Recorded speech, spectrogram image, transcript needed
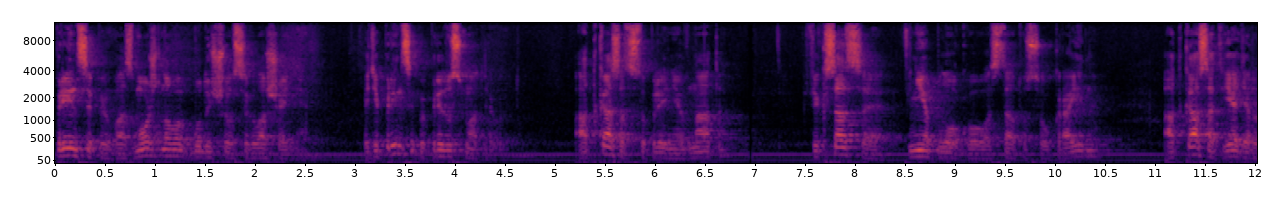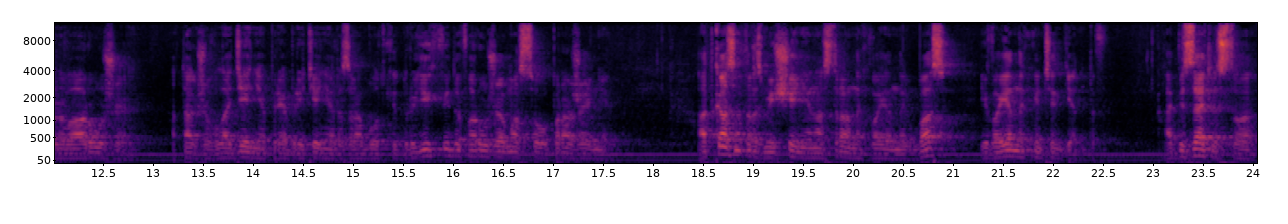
принципы возможного будущего соглашения. Эти принципы предусматривают отказ от вступления в НАТО, фиксация внеблокового статуса Украины, отказ от ядерного оружия, а также владение, приобретение, разработки других видов оружия массового поражения, отказ от размещения иностранных военных баз и военных контингентов, обязательство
